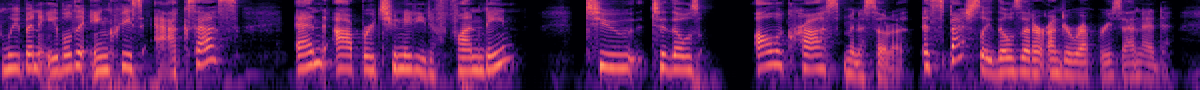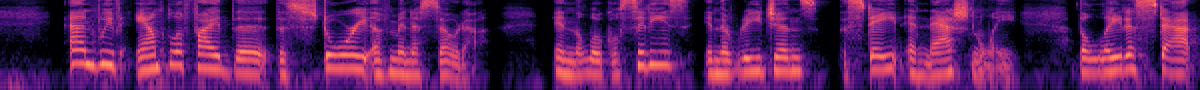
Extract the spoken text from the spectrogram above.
we've been able to increase access and opportunity to funding to, to those all across Minnesota, especially those that are underrepresented. And we've amplified the, the story of Minnesota in the local cities, in the regions, the state, and nationally. The latest stat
